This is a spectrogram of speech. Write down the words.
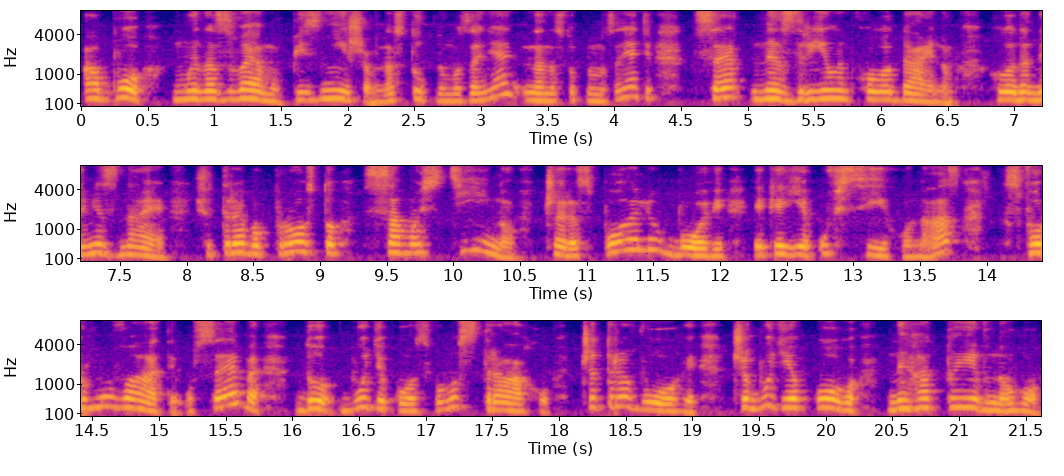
або ми назвемо пізніше в наступному занятті, на наступному занятті це незрілим холодайном. Холодинаміст знає, що треба просто самостійно через поле любові, яке є у всіх у нас, сформувати у себе до будь-якого свого страху чи тривоги, чи будь-якого негативного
